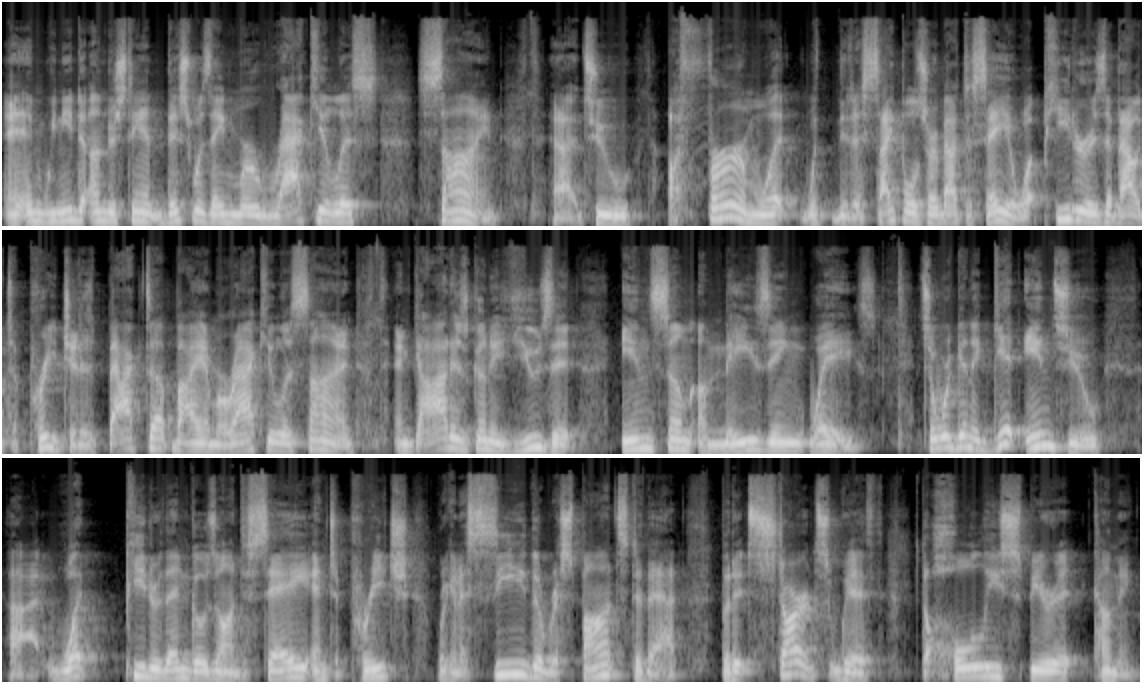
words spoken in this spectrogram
And, and we need to understand this was a miraculous sign uh, to affirm what, what the disciples are about to say and what Peter is about to preach. It is backed up by a miraculous sign, and God is going to use it in some amazing ways. So we're going to get into uh, what Peter then goes on to say and to preach. We're going to see the response to that, but it starts with the Holy Spirit coming.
